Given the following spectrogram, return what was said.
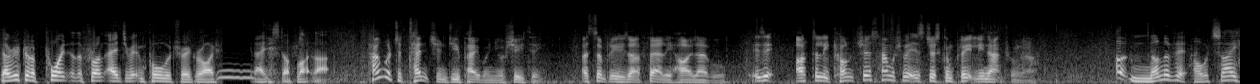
I've just got to point at the front edge of it and pull the trigger. I hate stuff like that. How much attention do you pay when you're shooting? As somebody who's at a fairly high level, is it utterly conscious? How much of it is just completely natural now? Oh, none of it, I would say.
